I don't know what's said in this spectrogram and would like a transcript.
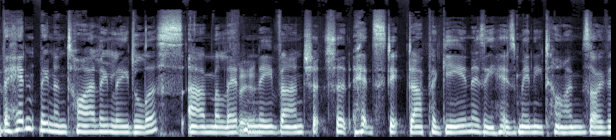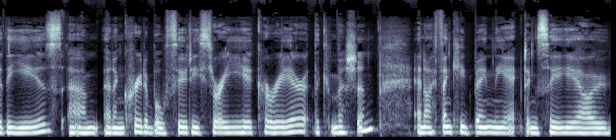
They hadn't been entirely leaderless. Um, Mladen Ivancic had stepped up again, as he has many times over the years, um, an incredible 33 year career at the Commission. And I think he'd been the acting CEO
